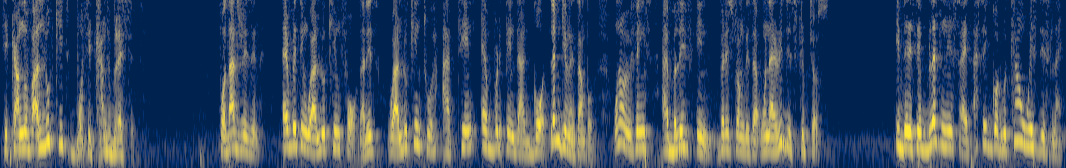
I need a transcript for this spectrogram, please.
He can overlook it, but he can't bless it. For that reason, everything we are looking for, that is, we are looking to attain everything that God. Let me give an example. One of the things I believe in very strongly is that when I read the scriptures, if there is a blessing inside, I say, God, we can't waste this line.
